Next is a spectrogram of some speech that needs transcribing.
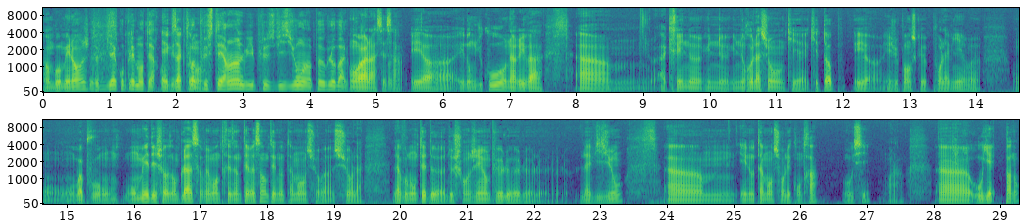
un, beau mélange. Vous êtes bien complémentaires. quoi. Exactement. Toi plus terrain, lui plus vision un peu globale. quoi. Voilà, c'est ça. Et, euh, et donc du coup, on arrive à, à, à créer une, une, une relation qui est, qui est top. Et, euh, et je pense que pour l'avenir, on, on va pouvoir- on, on met des choses en place vraiment très intéressantes, et notamment sur, sur la, la volonté de, de changer un peu le, le- le- le- la vision, et notamment sur les contrats aussi. Voilà. Euh, où il y a, pardon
